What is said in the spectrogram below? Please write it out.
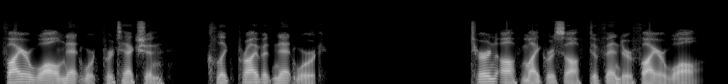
Firewall network protection, click private network. Turn off Microsoft Defender firewall.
